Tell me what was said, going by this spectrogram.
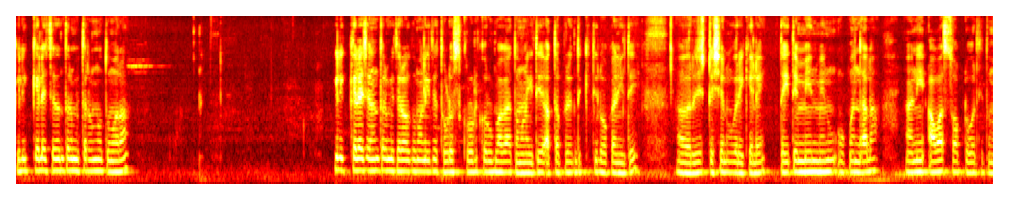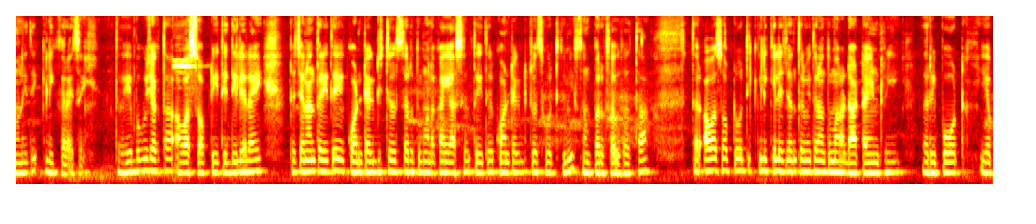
क्लिक केल्याच्यानंतर मित्रांनो तुम्हाला क्लिक केल्याच्यानंतर मित्रांनो तुम्हाला इथे थोडं स्क्रोल करून बघा. तुम्हाला इथे आतापर्यंत किती लोकांनी इथे रजिस्ट्रेशन वगैरे केलं आहे तर इथे मेन मेनू ओपन झाला आणि आवाज सॉफ्टवरती तुम्हाला इथे क्लिक करायचं आहे तर हे बघू शकता आवाज सॉफ्ट इथे दिलेला आहे. त्याच्यानंतर इथे कॉन्टॅक्ट डिटेल्स जर तुम्हाला काही असेल तर इथे कॉन्टॅक्ट डिटेल्सवरती तुम्ही संपर्क साधू शकता. तर आवाज सॉफ्टवरती क्लिक केल्याच्यानंतर मित्रांनो तुम्हाला data entry report F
